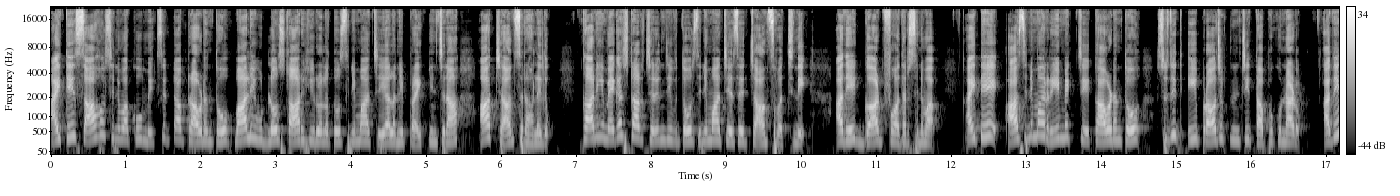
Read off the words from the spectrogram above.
అయితే సాహో సినిమాకు మిక్స్డ్ టాక్ రావడంతో బాలీవుడ్లో స్టార్ హీరోలతో సినిమా చేయాలని ప్రయత్నించినా ఆ ఛాన్స్ రాలేదు. కానీ మెగాస్టార్ చిరంజీవితో సినిమా చేసే ఛాన్స్ వచ్చింది. అదే గాడ్ ఫాదర్ సినిమా. అయితే ఆ సినిమా రీమేక్ చే కావడంతో సుజిత్ ఈ ప్రాజెక్ట్ నుంచి తప్పుకున్నాడు. అదే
